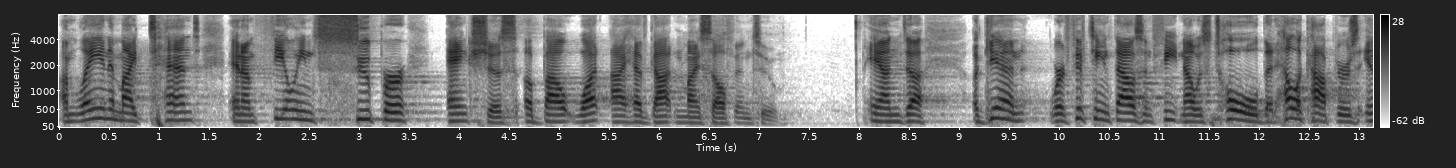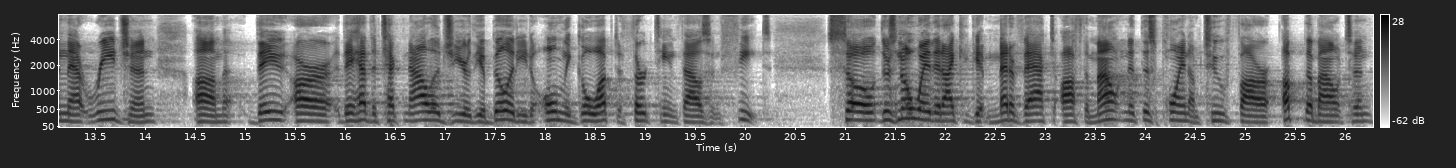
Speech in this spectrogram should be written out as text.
I'm laying in my tent and I'm feeling super anxious about what I have gotten myself into. And uh, again, we're at 15,000 feet, and I was told that helicopters in that region um, they, are, they have the technology or the ability to only go up to 13,000 feet. So there's no way that I could get medevaced off the mountain at this point. I'm too far up the mountain.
